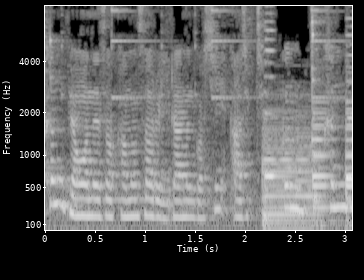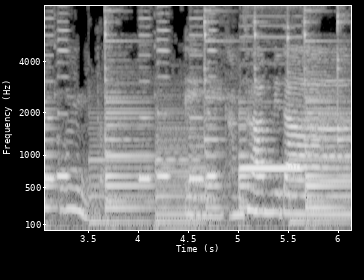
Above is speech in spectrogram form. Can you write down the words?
큰 병원에서 간호사로 일하는 것이 아직 제 큰, 큰 꿈입니다. 네, 감사합니다.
